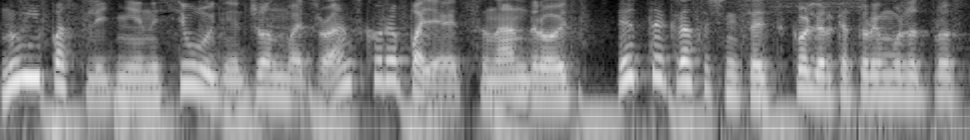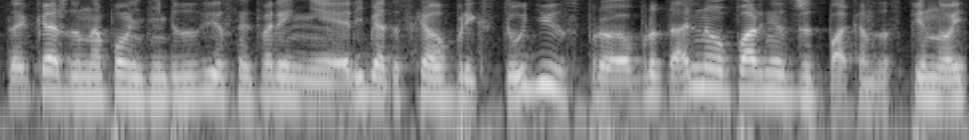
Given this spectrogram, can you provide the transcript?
Ну и последнее на сегодня, Might Run скоро появится на Android. Это красочный сайт-скроллер, который может просто каждому напомнить небезызвестное творение ребят из Half-Brick Studios про брутального парня с джетпаком за спиной.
